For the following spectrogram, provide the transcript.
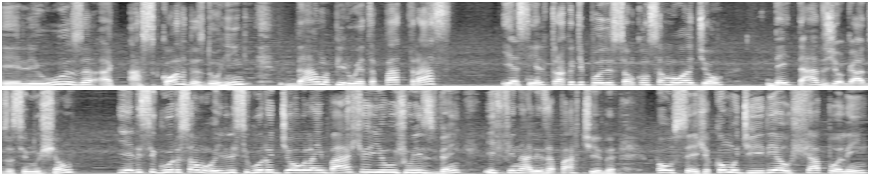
Ele usa a, as cordas do ringue, dá uma pirueta para trás e assim ele troca de posição com Samoa Joe deitados, jogados assim no chão e ele segura, o ele segura o Joe lá embaixo e o juiz vem e finaliza a partida. Ou seja, como diria o Chapolin,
